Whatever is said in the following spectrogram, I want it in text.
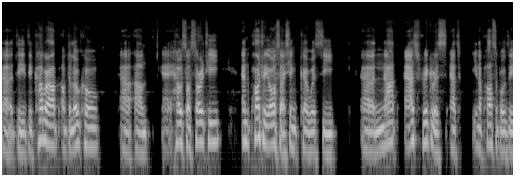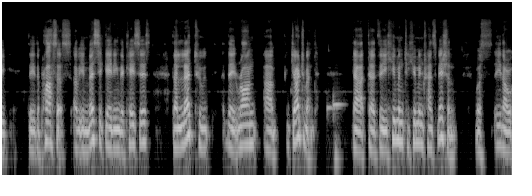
uh, the the cover up of the local uh, um, uh, health authority, and partly also I think uh, was the uh, not as rigorous as you know possible the, the the process of investigating the cases that led to the wrong judgment that the human to human transmission was you know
